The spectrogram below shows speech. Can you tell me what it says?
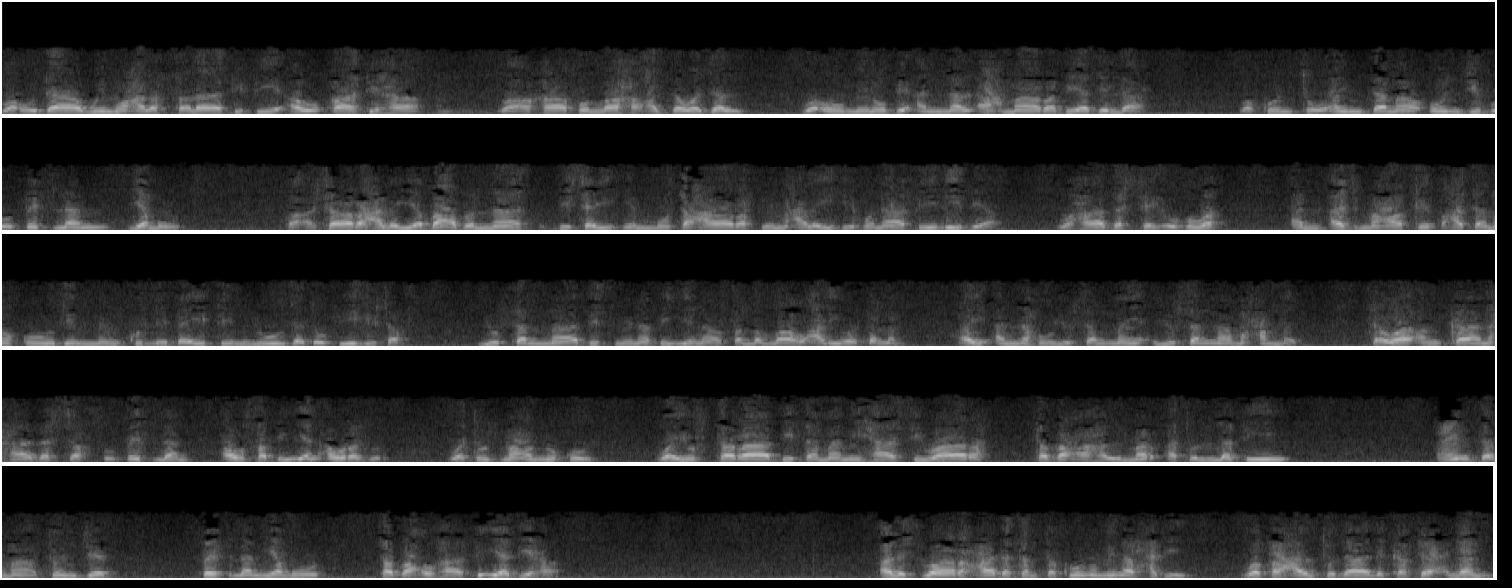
وأداوم على الصلاة في أوقاتها وأخاف الله عز وجل وأؤمن بأن الأعمار بيد الله. وكنت عندما أنجب طفلا يموت. فأشار علي بعض الناس بشيء متعارف عليه هنا في ليبيا. وهذا الشيء هو أن أجمع قطعة نقود من كل بيت يوجد فيه شخص يسمى باسم نبينا صلى الله عليه وسلم. أي أنه يسمى, يسمى محمد سواء كان هذا الشخص طفلا أو صبيا أو رجل وتجمع النقود ويشترى بثمنها سوارة تضعها المرأة التي عندما تنجب طفلا يموت تضعها في يدها. الاسوار عادة تكون من الحديد وفعلت ذلك فعلا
